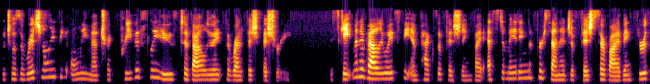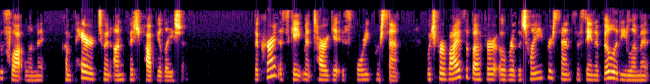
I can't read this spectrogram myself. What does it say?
which was originally the only metric previously used to evaluate the redfish fishery. Escapement evaluates the impacts of fishing by estimating the percentage of fish surviving through the slot limit compared to an unfished population. The current escapement target is 40%, which provides a buffer over the 20% sustainability limit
